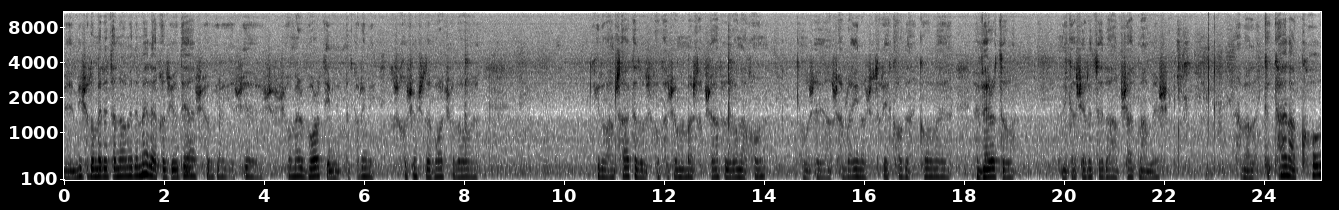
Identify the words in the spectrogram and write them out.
ומי שלומד את הנועם אלימלך, אז יודע שהוא, שהוא אומר וורטים, קוראים לי, חושבים שזה וורט שהוא לא... כאילו המצאה כזו שלא קשור ממש לפשט וזה לא נכון, כמו שעכשיו ראינו שצריך כל, כל ורטל, נקשר את זה לפשט ממש, אבל כאן על כל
